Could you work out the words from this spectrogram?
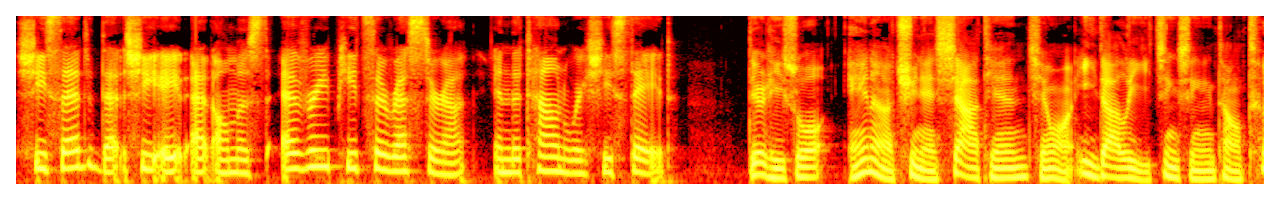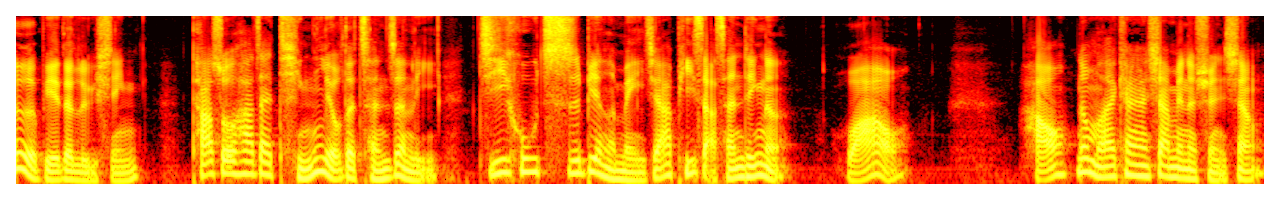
She said that she ate at almost every pizza restaurant in the town where she stayed. 第二题说，Anna 去年夏天前往意大利进行一趟特别的旅行。她说她在停留的城镇里几乎吃遍了每家披萨餐厅呢。哇哦！好，那我们来看看下面的选项。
